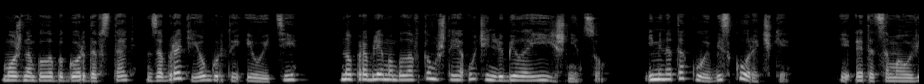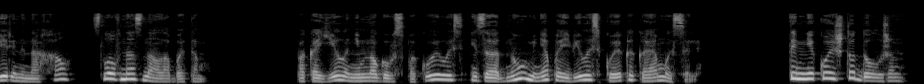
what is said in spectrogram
Можно было бы гордо встать, забрать йогурты и уйти, но проблема была в том, что я очень любила яичницу. Именно такую, без корочки. И этот самоуверенный нахал словно знал об этом. Пока ела, немного успокоилась, и заодно у меня появилась кое-какая мысль. «Ты мне кое-что должен», —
